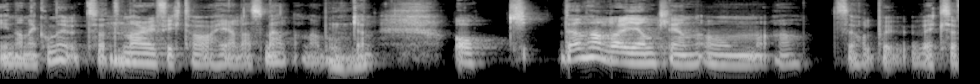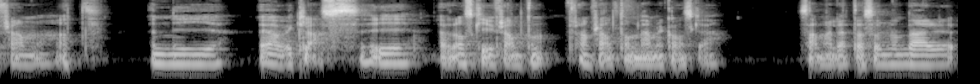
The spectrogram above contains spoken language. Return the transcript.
innan den kom ut så att Murray fick ta hela smällen av boken. Och den handlar egentligen om att det håller på att växa fram att en ny överklass, i, de skriver fram, framförallt om det amerikanska samhället, alltså de där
